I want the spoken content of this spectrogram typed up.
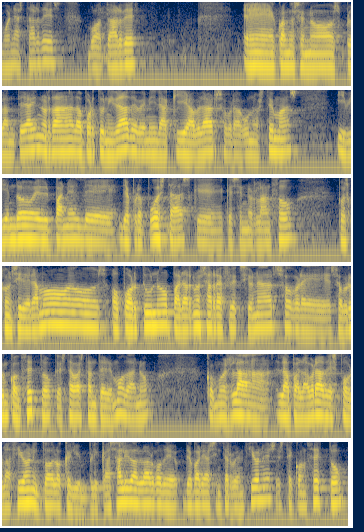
Buenas tardes, boa tarde. Eh, cuando se nos plantea y nos da la oportunidad de venir aquí a hablar sobre algunos temas y viendo el panel de, propuestas que, se nos lanzó, pues consideramos oportuno pararnos a reflexionar sobre, sobre un concepto que está bastante de moda, ¿no? como es la, palabra despoblación y todo lo que ello implica. Ha salido a lo largo de, de varias intervenciones este concepto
